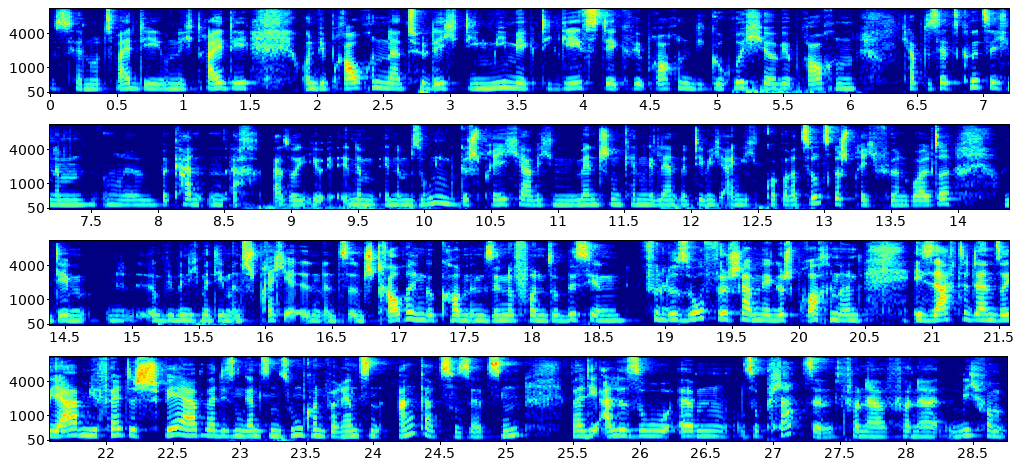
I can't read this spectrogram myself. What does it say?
ist ja nur 2D und nicht 3D. Und wir brauchen natürlich die Mimik, die Gestik, wir brauchen die Gerüche, wir brauchen, ich habe das jetzt kürzlich in einem äh, bekannten, ach, also in einem, in einem Zoom-Gespräch habe ich einen Menschen kennengelernt, mit dem ich eigentlich ein Kooperationsgespräch führen wollte. Und dem, irgendwie bin ich mit dem ins Spreche, ins, ins Straucheln gekommen gekommen im Sinne von so ein bisschen philosophisch haben wir gesprochen. Und ich sagte dann so, ja, mir fällt es schwer, bei diesen ganzen Zoom-Konferenzen Anker zu setzen, weil die alle so, ähm, so platt sind von der, von der, nicht vom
